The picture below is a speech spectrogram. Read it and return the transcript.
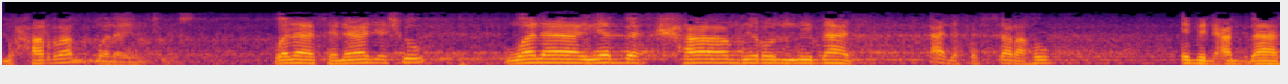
محرم ولا يجوز. ولا تناجشوا ولا يبع حاضر لباد هذا فسره ابن عباس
